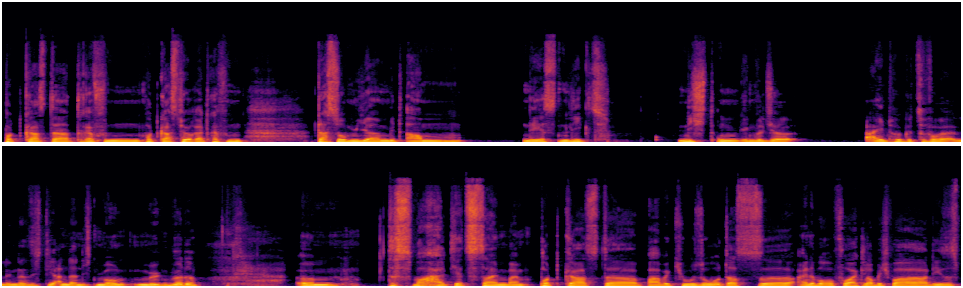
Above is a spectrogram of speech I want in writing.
Podcaster-Treffen, Podcast-Hörer-Treffen, das so mir mit am nächsten liegt. Nicht um irgendwelche Eindrücke zu verlieren, dass ich die anderen nicht mögen würde. Ähm, das war halt jetzt sein, beim Podcaster Barbecue so, dass äh, eine Woche vorher, glaube ich, war dieses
